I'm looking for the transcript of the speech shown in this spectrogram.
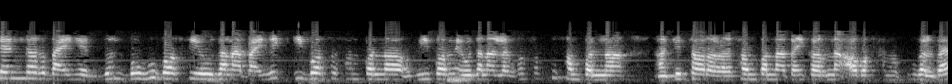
टेन्डर बाहेक जुन बहुवर्ष योजना बाहेक यी वर्ष सम्पन्न हुनुपर्ने योजना लगभग सबै सम्पन्न के तर सम्पन्न चाहिँ गर्न अवस्थामा पुगल बा।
